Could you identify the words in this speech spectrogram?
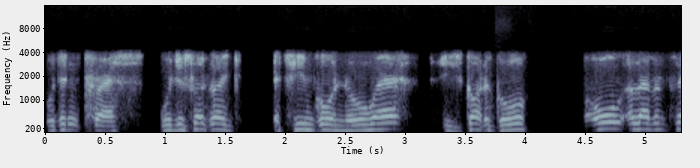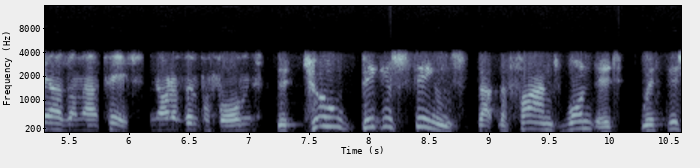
we didn't press. We just looked like a team going nowhere. He's got to go all 11 players on that pitch, none of them performed. The two biggest things that the fans wanted with this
